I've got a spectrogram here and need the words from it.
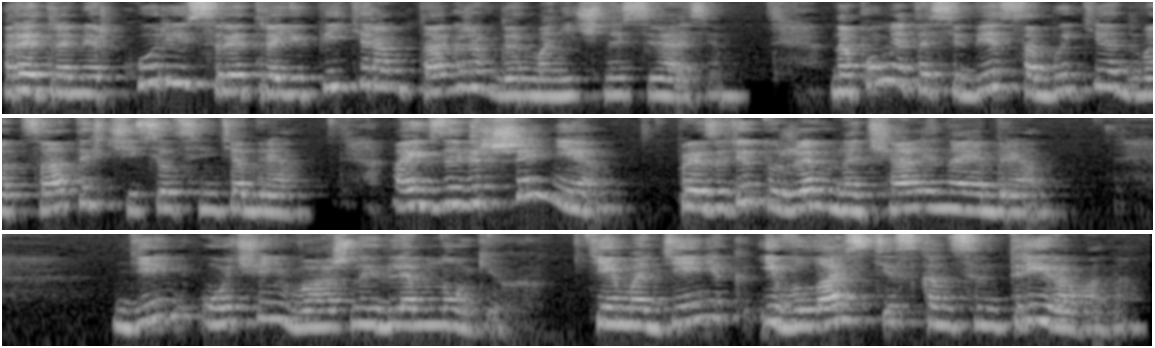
Ретро-Меркурий с ретро-Юпитером также в гармоничной связи. Напомнят о себе события 20-х чисел сентября, а их завершение произойдет уже в начале ноября. День очень важный для многих. Тема денег и власти сконцентрирована.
